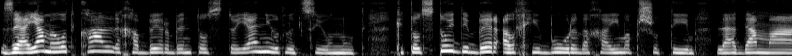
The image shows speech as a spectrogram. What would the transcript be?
זה היה מאוד קל לחבר בין טולסטויאניות לציונות, כי טולסטוי דיבר על חיבור לחיים הפשוטים, לאדם ה...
